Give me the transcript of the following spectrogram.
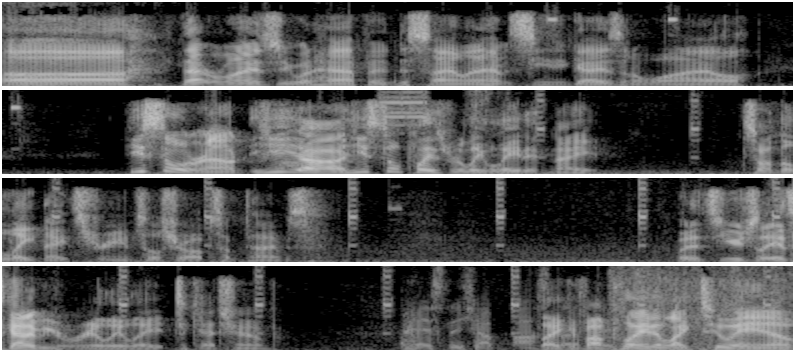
Uh, that reminds me what happened to Silent. I haven't seen you guys in a while. He's still around. He uh he still plays really late at night. So on the late night streams he'll show up sometimes. But it's usually it's got to be really late to catch him. Like if I'm playing at like 2 a.m.,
